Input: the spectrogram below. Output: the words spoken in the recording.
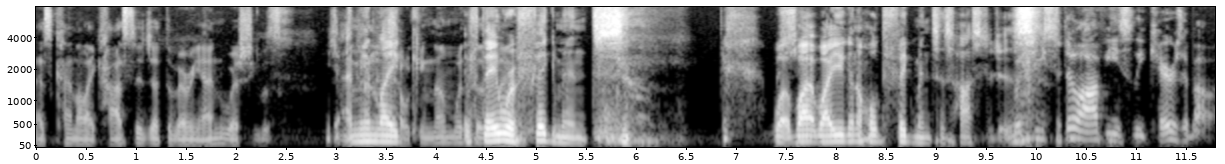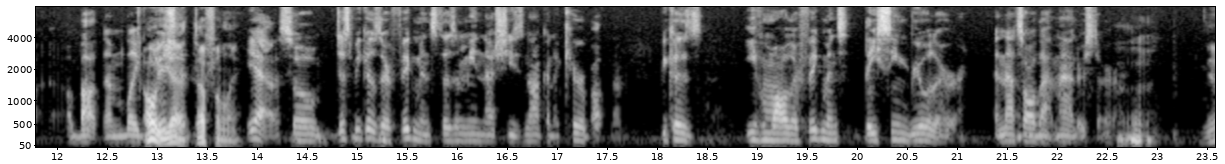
as kind of like hostage at the very end where she was she Yeah, I mean, like, them with If the they were figments, why, she- why why are you gonna hold figments as hostages? But she still obviously cares about about them. Like oh yeah definitely Yeah, so just because they're figments doesn't mean that she's not going to care about them. Because even while they're figments, they seem real to her. And that's all that matters to her. Mm. Yeah.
